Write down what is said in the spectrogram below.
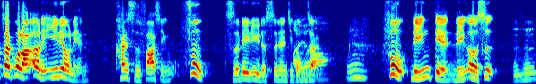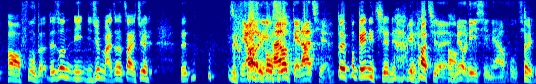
再过来，二零一六年开始发行负值利率的十年期公债，嗯。负零点零二四，嗯哼，哦，负的，等于说你你去买这个债券，人你要你还要给他钱，对不给你钱，你还要给他钱，没有利息你还要付钱，对，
